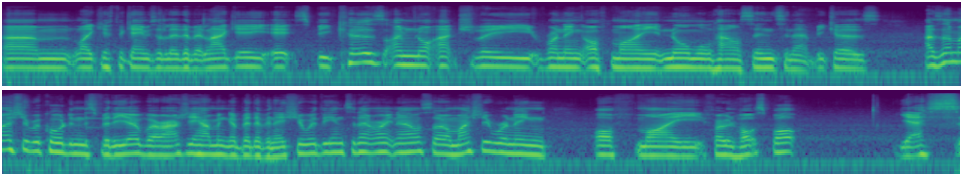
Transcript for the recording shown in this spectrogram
Um, like if the game's a little bit laggy. It's because I'm not actually running off my normal house internet because as I'm actually recording this video, we're actually having a bit of an issue with the internet right now. So I'm actually running off my phone hotspot. Yes,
